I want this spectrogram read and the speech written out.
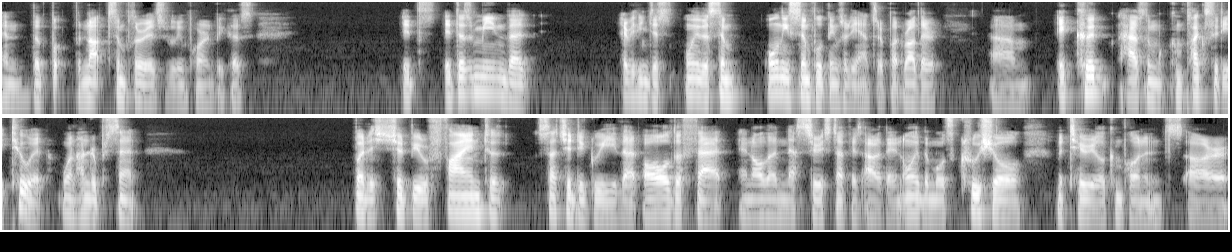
And the but not simpler is really important because it's it doesn't mean that everything just only the sim only simple things are the answer, but rather um, it could have some complexity to it, one hundred percent. But it should be refined to such a degree that all the fat and all the necessary stuff is out of there, and only the most crucial material components are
